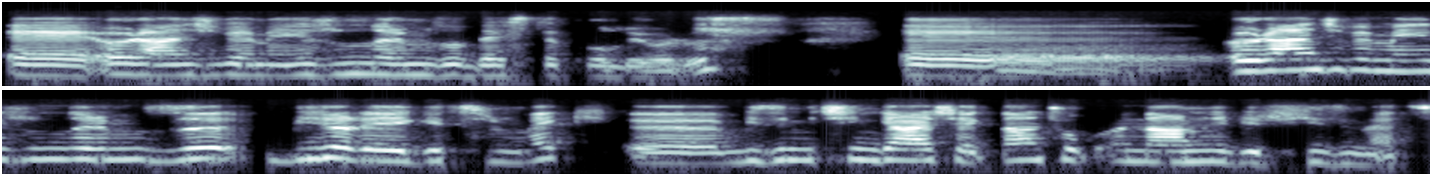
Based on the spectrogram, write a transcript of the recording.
e, öğrenci ve mezunlarımıza destek oluyoruz. E, öğrenci ve mezunlarımızı bir araya getirmek e, bizim için gerçekten çok önemli bir hizmet.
